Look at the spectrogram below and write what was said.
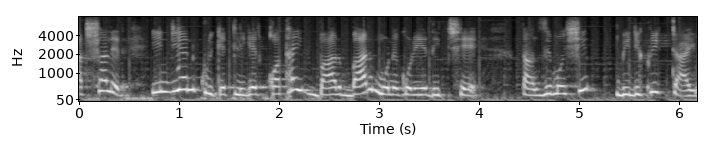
আট সালের ইন্ডিয়ান ক্রিকেট লিগের কথাই বারবার মনে করিয়ে দিচ্ছে। Tanzim BD crick time.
